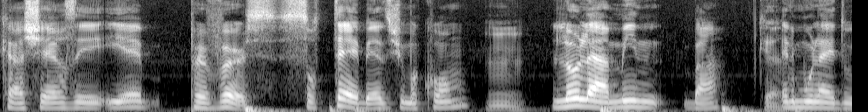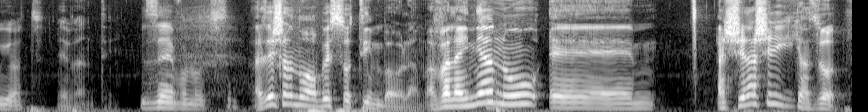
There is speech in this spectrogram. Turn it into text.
כאשר זה יהיה פרוורס, סוטה באיזשהו מקום, mm. לא להאמין בה כן. אל מול העדויות. הבנתי. זה אבולוציה. אז יש לנו הרבה סוטים בעולם, אבל העניין הוא, אה, השאלה שלי היא כזאת,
